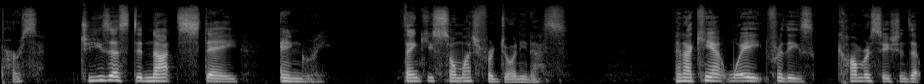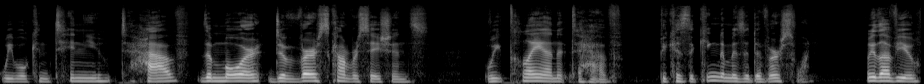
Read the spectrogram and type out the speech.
person. Jesus did not stay angry. Thank you so much for joining us. And I can't wait for these conversations that we will continue to have, the more diverse conversations we plan to have, because the kingdom is a diverse one. We love you,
